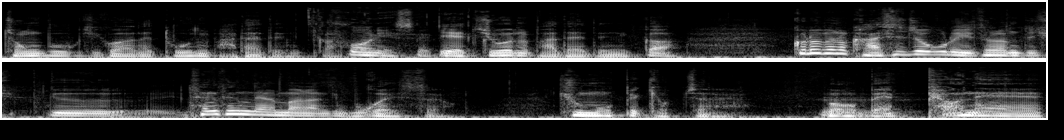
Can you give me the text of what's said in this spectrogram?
정부 기관의 돈을 받아야 되니까. 후원이 있어요. 예, 지원을 받아야 되니까. 그러면 가시적으로 이 사람들이 그 생색낼 만한 게 뭐가 있어요? 규모밖에 없잖아요. 뭐몇 음. 편에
